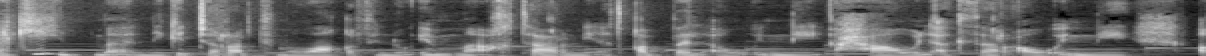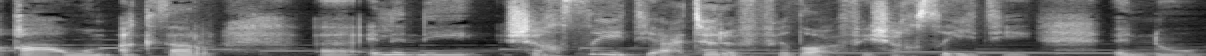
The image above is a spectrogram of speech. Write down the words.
أكيد ما أني قد جربت في مواقف أنه إما أختار أني أتقبل أو أني أحاول أكثر أو أني أقاوم أكثر إلا أني شخصيتي أعترف في ضعفي شخصيتي أنه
